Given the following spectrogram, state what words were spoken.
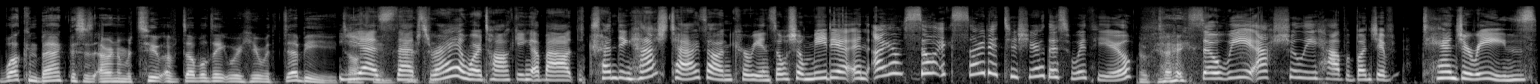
Welcome back. This is hour number two of Double Date. We're here with Debbie. talking Yes, that's right. And we're talking about trending hashtags on Korean social media. And I am so excited to share this with you. Okay. So, we actually have a bunch of tangerines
